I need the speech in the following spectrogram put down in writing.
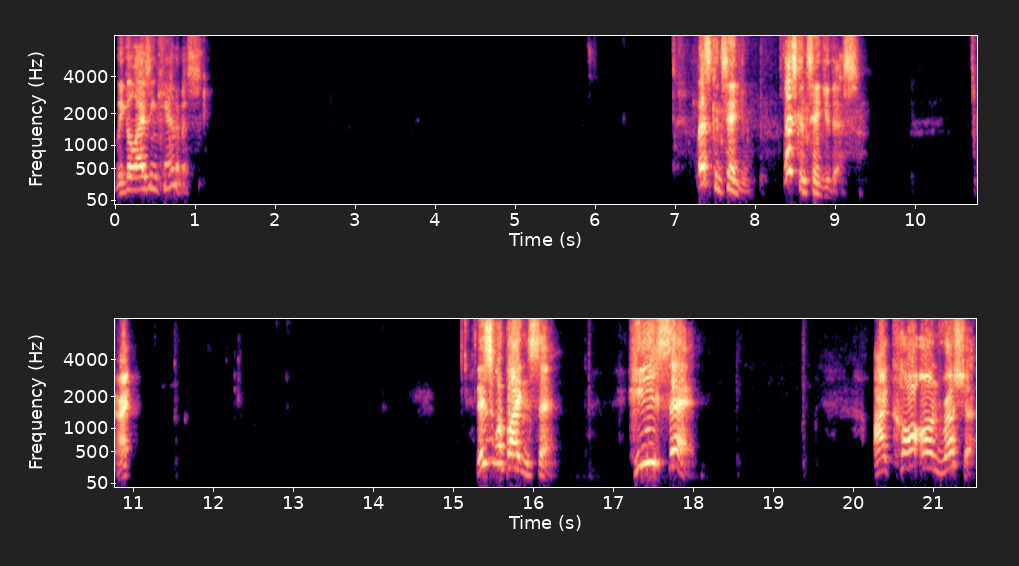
legalizing cannabis? Let's continue. Let's continue this. All right. This is what Biden said. He said, I call on Russia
